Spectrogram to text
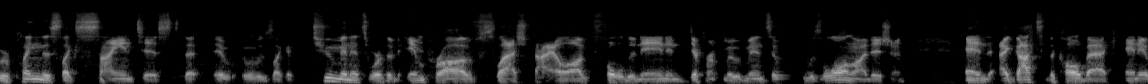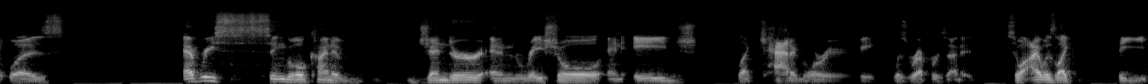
were playing this like scientist that it, it, was like a two minutes worth of improv slash dialogue folded in and different movements. It was a long audition. And i got to the callback and it was every single kind of gender and racial and age like category was represented. So i was like the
